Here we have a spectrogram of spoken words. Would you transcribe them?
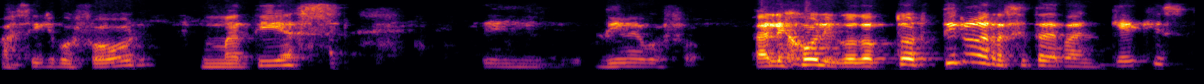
así que por favor, Matías, eh, dime por favor. Alejólico, doctor, ¿tiene una receta de panqueques?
